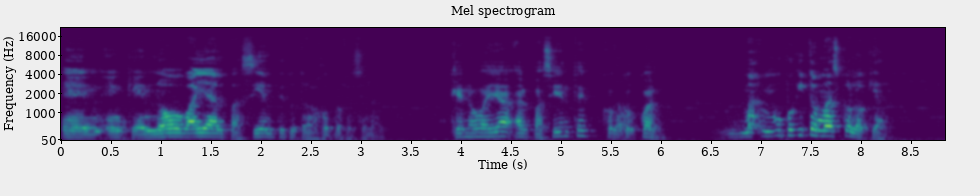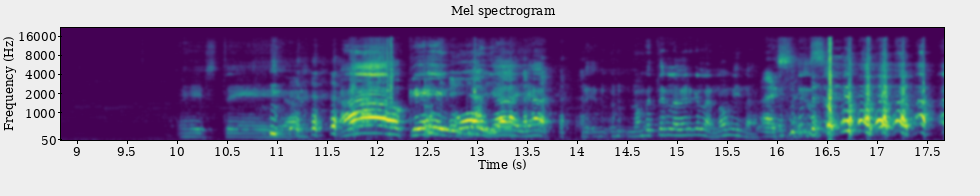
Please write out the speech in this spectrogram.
en, en que no vaya al paciente tu trabajo profesional? Que no vaya al paciente, cu- No. cu- ¿cuál? Ma- un poquito más coloquial. Este. Ah, ah, ok. Oh, Ya, ya, ya. ya. No meter la verga en la nómina.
